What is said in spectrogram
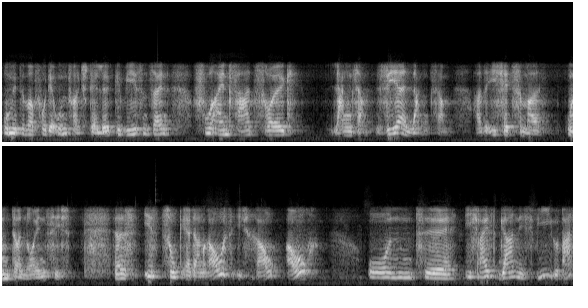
unmittelbar vor der Unfallstelle gewesen sein, fuhr ein Fahrzeug langsam, sehr langsam. Also ich schätze mal unter 90. Das ist, zog er dann raus, ich auch. Und äh, ich weiß gar nicht wie, was.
